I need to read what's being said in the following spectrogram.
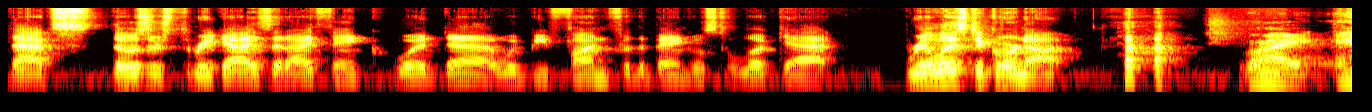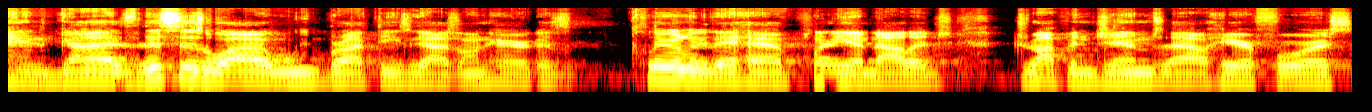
That's those are three guys that I think would uh, would be fun for the Bengals to look at, realistic or not. right, and guys, this is why we brought these guys on here because clearly they have plenty of knowledge, dropping gems out here for us.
